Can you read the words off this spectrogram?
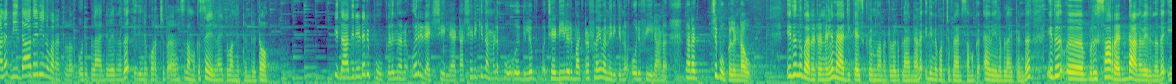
ആണ് ബിദാദരി എന്ന് പറഞ്ഞിട്ടുള്ള ഒരു പ്ലാന്റ് വരുന്നത്. ഇതിന്റെ കുറച്ച് പ്ലാന്റ്സ് നമുക്ക് സെയിലിനായിട്ട് വന്നിട്ടുണ്ട് കേട്ടോ ബിദാദരിയുടെ ഒരു പൂക്കൾ എന്ന് പറഞ്ഞാൽ ഒരു രക്ഷയില്ല കേട്ടോ ശരിക്കും നമ്മൾ പൂ ഇതിൽ ചെടിയിൽ ഒരു ബട്ടർഫ്ലൈ വന്നിരിക്കുന്ന ഒരു ഫീലാണ് നിറച്ച് പൂക്കളുണ്ടാവും ഇതെന്ന് പറഞ്ഞിട്ടുണ്ടെങ്കിൽ മാജിക് ഐസ്ക്രീം എന്ന് പറഞ്ഞിട്ടുള്ള ഒരു പ്ലാന്റ് ആണ്. ഇതിന്റെ കുറച്ച് പ്ലാന്റ്സ് നമുക്ക് അവൈലബിൾ ആയിട്ടുണ്ട്. ഇത് റിസ റെഡ് ആണ് വരുന്നത്. ഈ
